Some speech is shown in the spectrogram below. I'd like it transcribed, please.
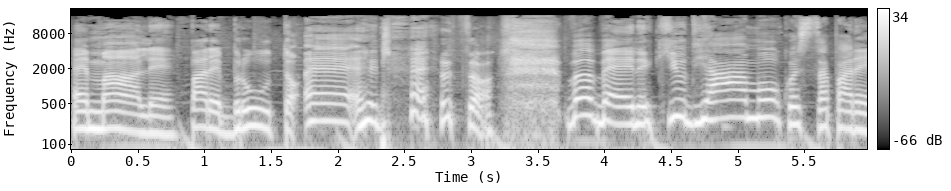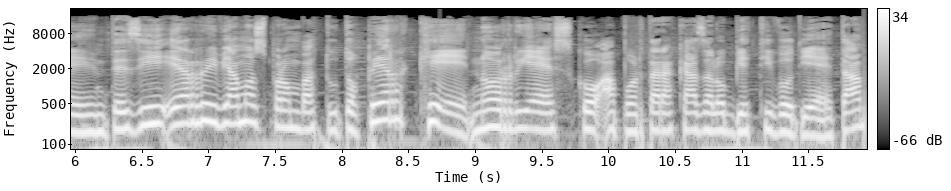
È male, pare brutto, eh certo. Va bene, chiudiamo questa parentesi e arriviamo a sprombattuto. Perché non riesco a portare a casa l'obiettivo dieta?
